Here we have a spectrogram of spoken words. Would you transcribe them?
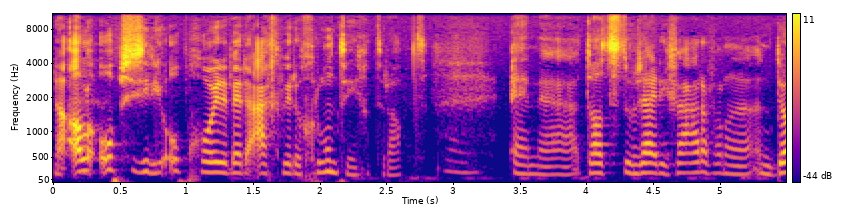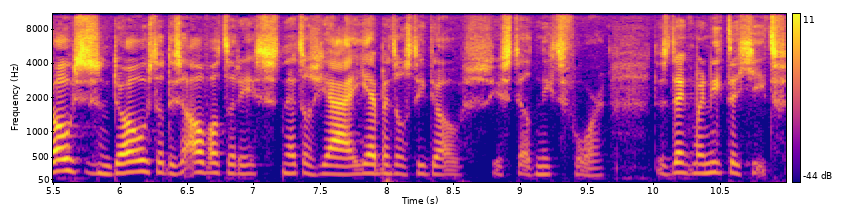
Nou, alle opties die hij opgooide, werden eigenlijk weer de grond ingetrapt. Ja. En eh, dat, toen zei die vader van een, een doos is een doos, dat is al wat er is. Net als jij, jij bent als die doos. Je stelt niets voor. Dus denk maar niet dat je iets,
